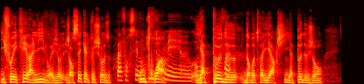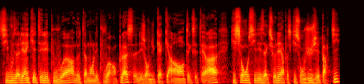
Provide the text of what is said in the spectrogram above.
il faut écrire un livre. Et j'en sais quelque chose. Pas forcément tout trois. Le temps, mais euh, il y a peu de, dans votre hiérarchie, il y a peu de gens. Si vous allez inquiéter les pouvoirs, notamment les pouvoirs en place, les gens du CAC 40, etc., qui sont aussi des actionnaires parce qu'ils sont jugés partis,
